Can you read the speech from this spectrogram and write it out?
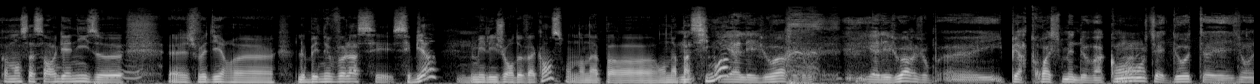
comment ça s'organise euh, euh, Je veux dire, euh, le bénévolat, c'est bien, mm. mais les jours de vacances, on n'en a pas, on n'a pas mm. six mois. Il y a les joueurs, il y a les joueurs, ils, perdent trois semaines de vacances, et d'autres, ils ont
